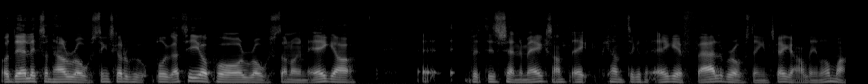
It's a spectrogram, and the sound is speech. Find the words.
og det er litt sånn her roasting. Skal du bruke tida på å roaste noen? Jeg har de kjenner meg, sant jeg, kan jeg er fæl roasting, skal jeg ærlig innrømme.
